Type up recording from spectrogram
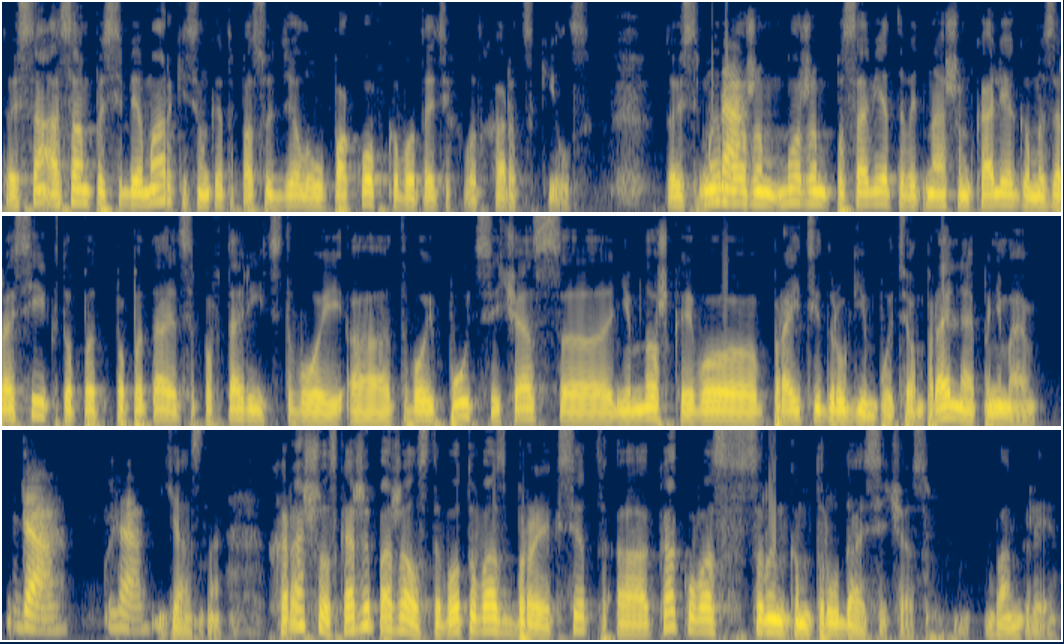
То есть, а сам по себе маркетинг это по сути дела упаковка вот этих вот hard skills. То есть мы да. можем, можем посоветовать нашим коллегам из России, кто попытается повторить твой, uh, твой путь, сейчас uh, немножко его пройти другим путем. Правильно я понимаю? Да, да. Ясно. Хорошо, скажи, пожалуйста, вот у вас Brexit, а как у вас с рынком труда сейчас в Англии?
